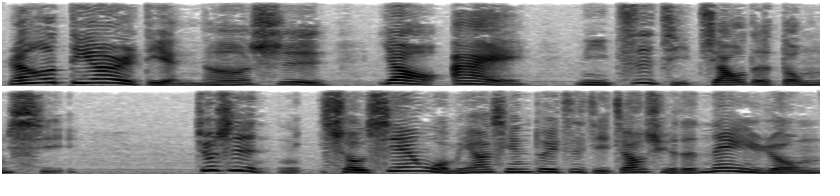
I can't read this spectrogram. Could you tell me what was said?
然后第二点呢，是要爱你自己教的东西，就是你首先我们要先对自己教学的内容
